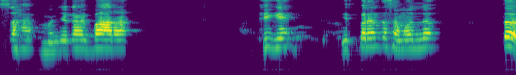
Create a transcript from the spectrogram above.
सहा म्हणजे काय? बारा. ठीक आहे? इथपर्यंत समजलं? तर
